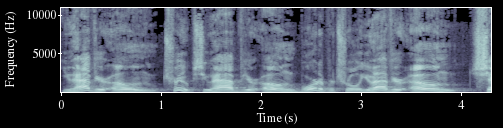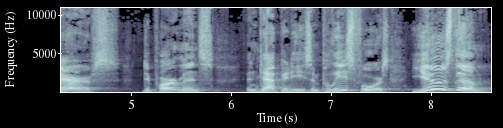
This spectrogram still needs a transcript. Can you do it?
You have your own troops, you have your own border patrol, you have your own sheriff's departments and deputies and police force. Use them.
